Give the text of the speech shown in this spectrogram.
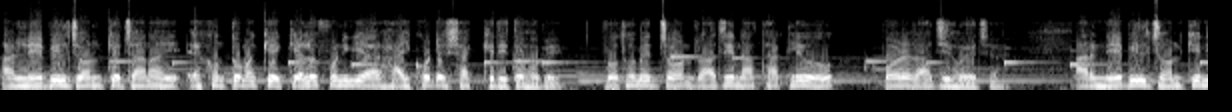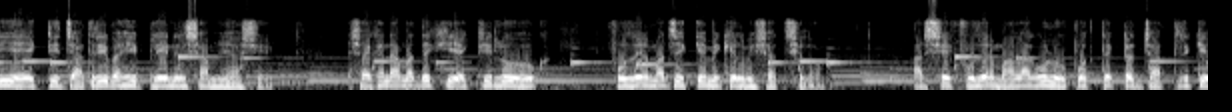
আর নেভিল জনকে জানাই এখন তোমাকে ক্যালিফোর্নিয়ার হাইকোর্টে সাক্ষী দিতে হবে। প্রথমে জন রাজি না থাকলেও পরে রাজি হয়ে যায়। আর নেভিল জনকে নিয়ে একটি যাত্রীবাহী প্লেনের সামনে আসে। সেখানে আমরা দেখি একটি লোক ফুলের মাঝে কেমিক্যাল মিশাচ্ছিল। আর সেই ফুলের মালাগুলো প্রত্যেকটা যাত্রীকে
